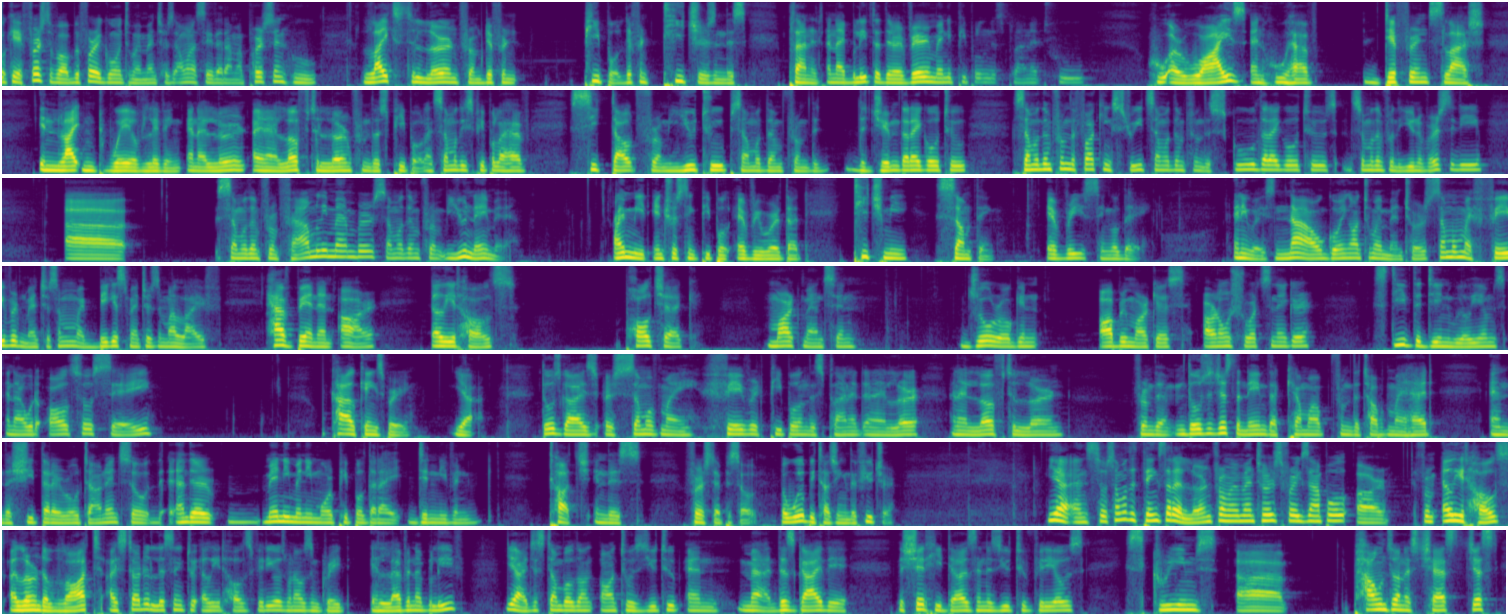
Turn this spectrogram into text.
okay, first of all, before I go into my mentors, I want to say that I'm a person who likes to learn from different people, different teachers in this planet, and I believe that there are very many people in this planet who who are wise and who have different slash enlightened way of living and i learn and i love to learn from those people and some of these people i have seeked out from YouTube, some of them from the the gym that I go to, some of them from the fucking street, some of them from the school that I go to, some of them from the university. Uh some of them from family members, some of them from you name it. I meet interesting people everywhere that teach me something every single day. Anyways, now going on to my mentors, some of my favorite mentors, some of my biggest mentors in my life have been and are Elliot Hulse, Paul Chek, Mark Manson, Joe Rogan, Aubrey Marcus, Arnold Schwarzenegger, Steve the Dean Williams, and I would also say Kyle Kingsbury. Yeah. Those guys are some of my favorite people on this planet and I learn and I love to learn from them. Those are just the name that come up from the top of my head and the sheet that I wrote down in. So and there are many many more people that I didn't even touch in this first episode, but we'll be touching in the future. Yeah, and so some of the things that I learned from my mentors, for example, are from Elliot Hulse. I learned a lot. I started listening to Elliot Hulse videos when I was in grade 11, I believe. Yeah, I just stumbled on onto his YouTube, and man, this guy, the the shit he does in his YouTube videos, screams, uh, pounds on his chest, just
